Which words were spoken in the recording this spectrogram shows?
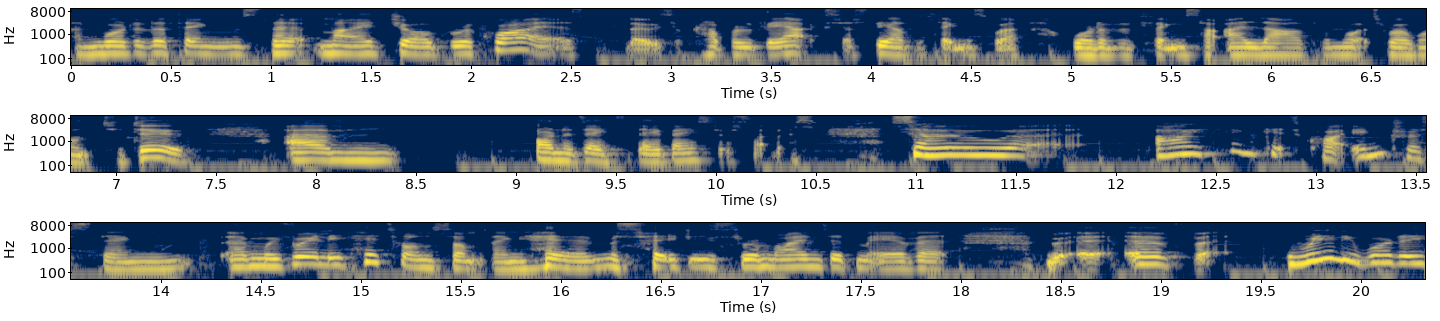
and what are the things that my job requires? Those are a couple of the axes. The other things were what are the things that I love and what do I want to do um, on a day to day basis, that is. So uh, I think it's quite interesting. And we've really hit on something here. Mercedes reminded me of it. Of really what are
